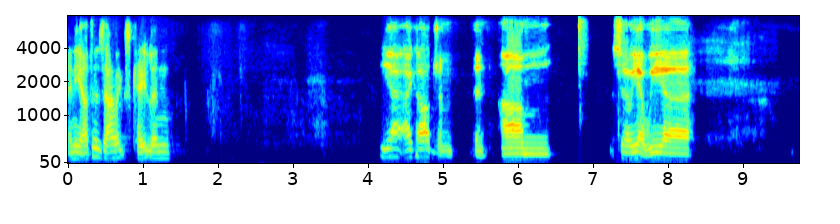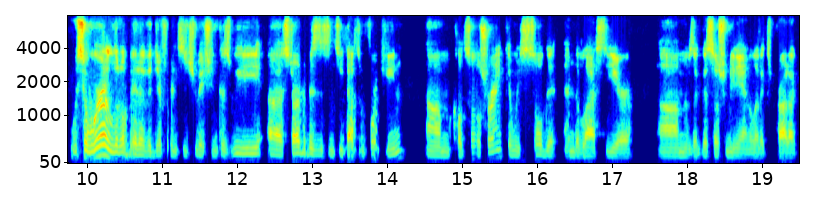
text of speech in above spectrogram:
Any others, Alex, Caitlin? Yeah, I got jump in. Um, so yeah, we uh, so we're a little bit of a different situation because we uh, started a business in 2014 um, called Social Rank, and we sold it end of last year. Um, it was like a social media analytics product,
